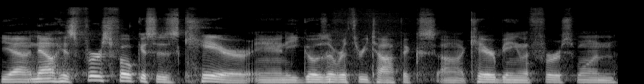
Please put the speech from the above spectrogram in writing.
Yeah. Now his first focus is care, and he goes over three topics. Uh, care being the first one,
